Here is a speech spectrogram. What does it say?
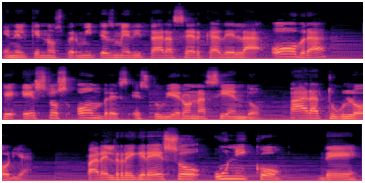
en el que nos permites meditar acerca de la obra que estos hombres estuvieron haciendo para tu gloria, para el regreso único de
